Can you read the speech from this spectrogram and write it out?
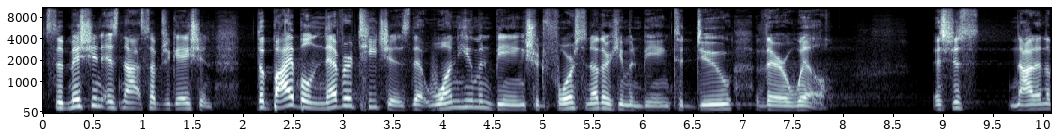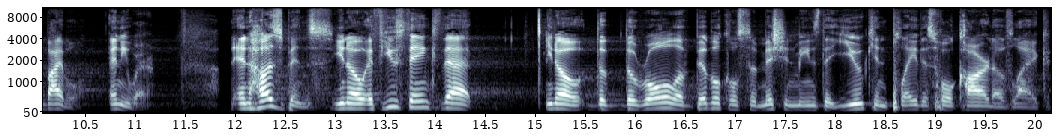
Submission is not subjugation. The Bible never teaches that one human being should force another human being to do their will. It's just not in the Bible anywhere. And husbands, you know, if you think that, you know, the, the role of biblical submission means that you can play this whole card of like,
